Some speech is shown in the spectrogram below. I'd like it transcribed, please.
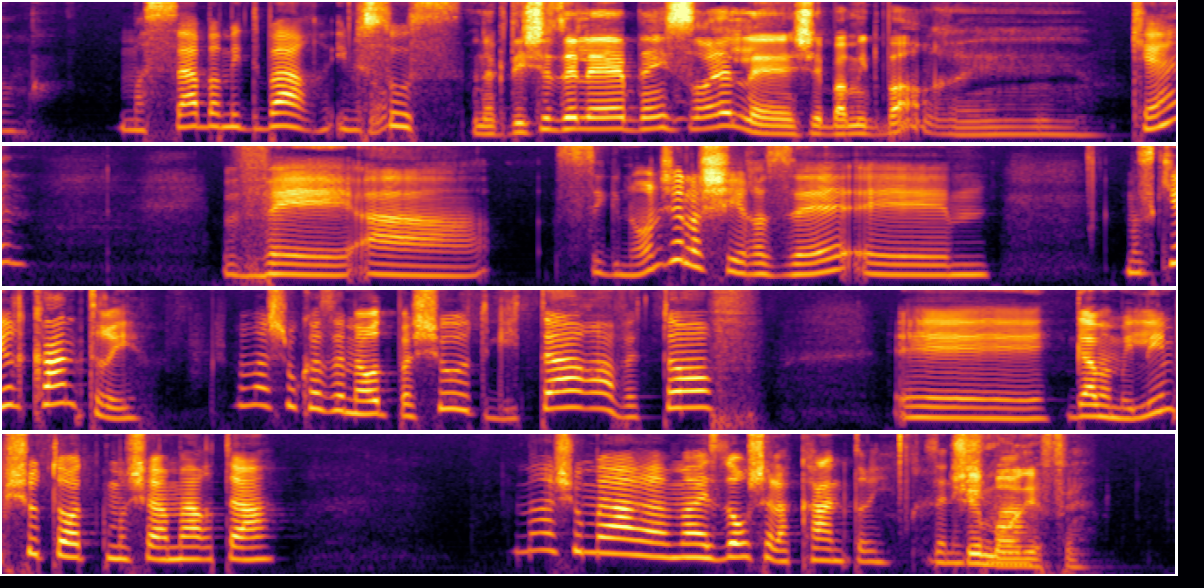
מסע במדבר, עם טוב. סוס. נקדיש את זה לבני ישראל אה, שבמדבר. אה, כן. והסגנון של השיר הזה אה, מזכיר קאנטרי. משהו כזה מאוד פשוט, גיטרה ותוף. אה, גם המילים פשוטות, כמו שאמרת. משהו מה, מהאזור של הקאנטרי, זה נשמע. שיר מאוד יפה.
